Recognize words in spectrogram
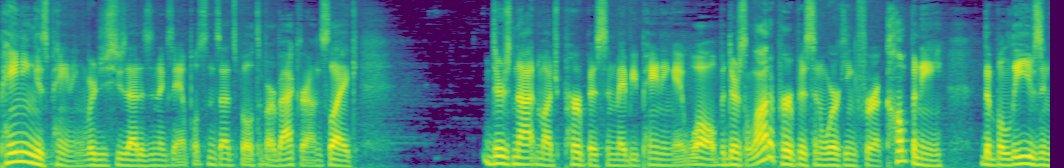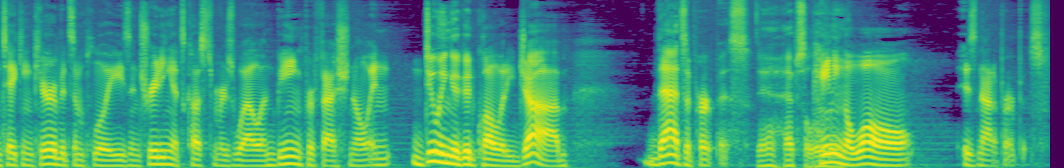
Painting is painting. We'll just use that as an example since that's both of our backgrounds. Like there's not much purpose in maybe painting a wall, but there's a lot of purpose in working for a company that believes in taking care of its employees and treating its customers well and being professional and doing a good quality job. That's a purpose. Yeah, absolutely. Painting a wall is not a purpose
